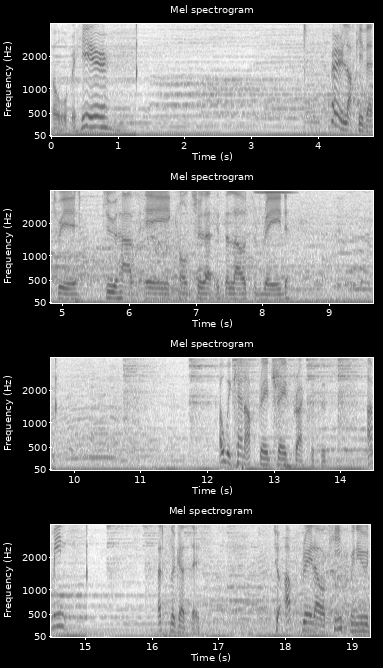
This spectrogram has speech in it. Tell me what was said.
Go over here. Very lucky that we do have a culture that is allowed to raid. Oh, we can upgrade trade practices. I mean, let's look at this. To upgrade our keep, we need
